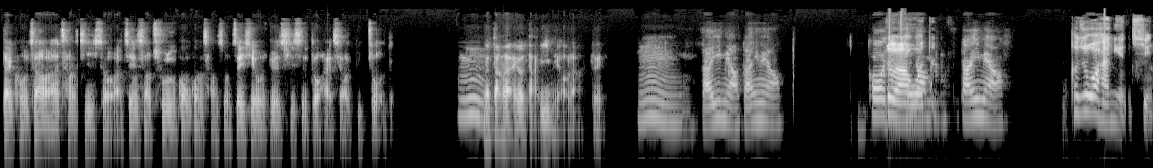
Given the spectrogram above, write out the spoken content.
戴口罩啊、常洗手啊、减少出入公共场所，这些我觉得其实都还是要去做的。嗯那当然还有打疫苗啦，对，嗯，打疫苗，打疫苗。对啊我打疫苗。可是我还年轻，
